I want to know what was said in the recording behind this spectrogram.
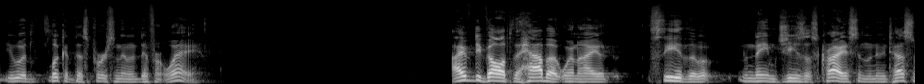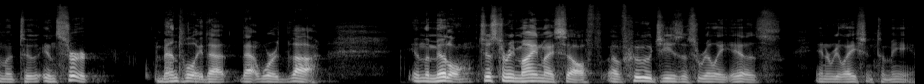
You would look at this person in a different way. I've developed the habit when I see the, the name Jesus Christ in the New Testament to insert mentally that, that word the in the middle, just to remind myself of who Jesus really is in relation to me.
